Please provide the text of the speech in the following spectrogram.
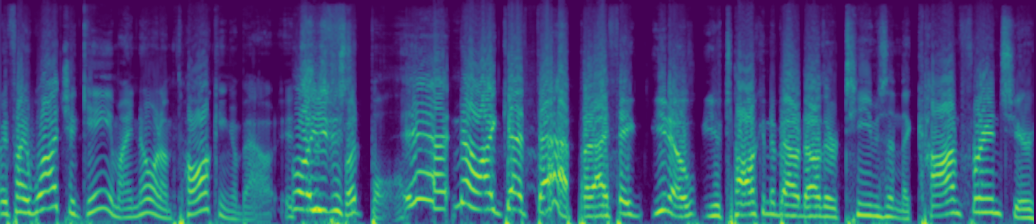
If I watch a game, I know what I'm talking about. It's Well, you just just- football. Yeah, no, I get that, but I think you know you're talking about other teams in the conference. You're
